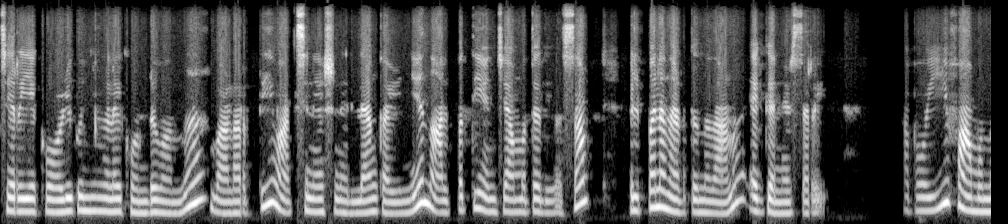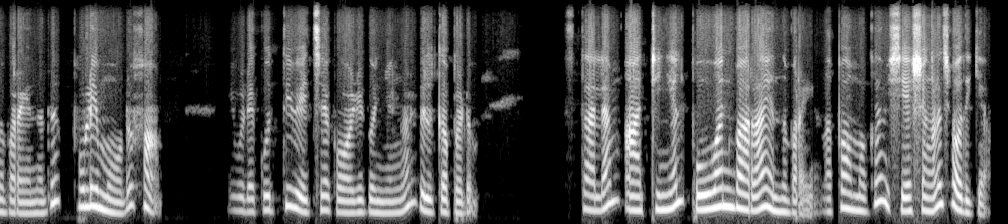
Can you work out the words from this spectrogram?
ചെറിയ കോഴിക്കുഞ്ഞുങ്ങളെ കൊണ്ടുവന്ന് വളർത്തി വാക്സിനേഷൻ എല്ലാം കഴിഞ്ഞ് നാൽപ്പത്തി അഞ്ചാമത്തെ ദിവസം വിൽപ്പന നടത്തുന്നതാണ് എഗ് നഴ്സറി. അപ്പോൾ ഈ ഫാം എന്ന് പറയുന്നത് പുളിമൂട് ഫാം ഇവിടെ കുത്തിവെച്ച കോഴിക്കുഞ്ഞുങ്ങൾ വിൽക്കപ്പെടും. സ്ഥലം ആറ്റിങ്ങൽ പൂവൻപാറ എന്ന് പറയും അപ്പോൾ നമുക്ക് വിശേഷങ്ങൾ ചോദിക്കാം.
